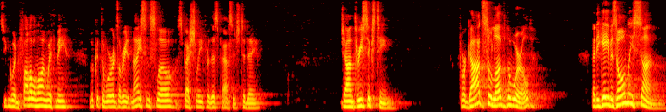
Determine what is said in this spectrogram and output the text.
So you can go ahead and follow along with me. Look at the words. I'll read it nice and slow, especially for this passage today. John 3:16. For God so loved the world that he gave his only son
